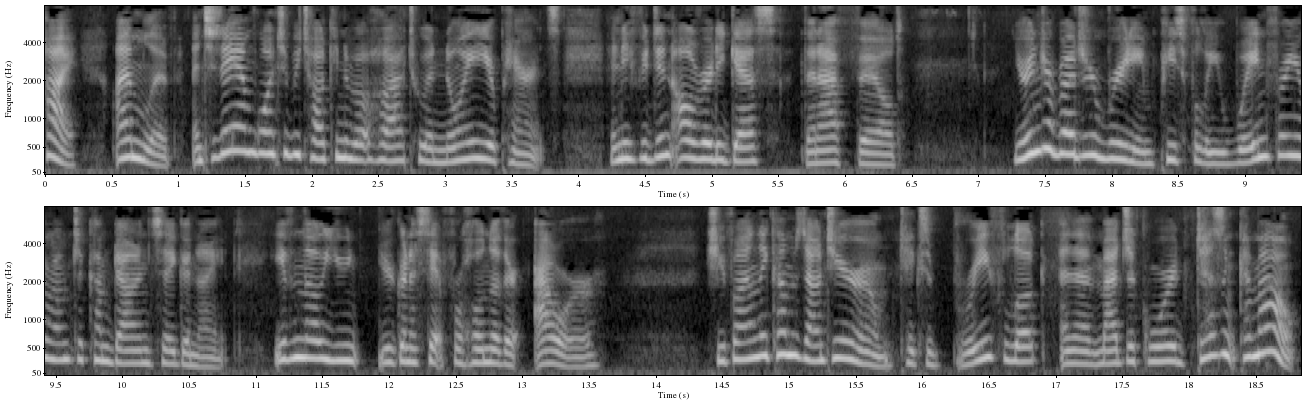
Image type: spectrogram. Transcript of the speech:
Hi, I'm Liv, and today I'm going to be talking about how to annoy your parents. And if you didn't already guess, then I failed. You're in your bedroom reading peacefully, waiting for your mom to come down and say goodnight, even though you, you're going to up for a whole nother hour. She finally comes down to your room, takes a brief look, and that magic word doesn't come out.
